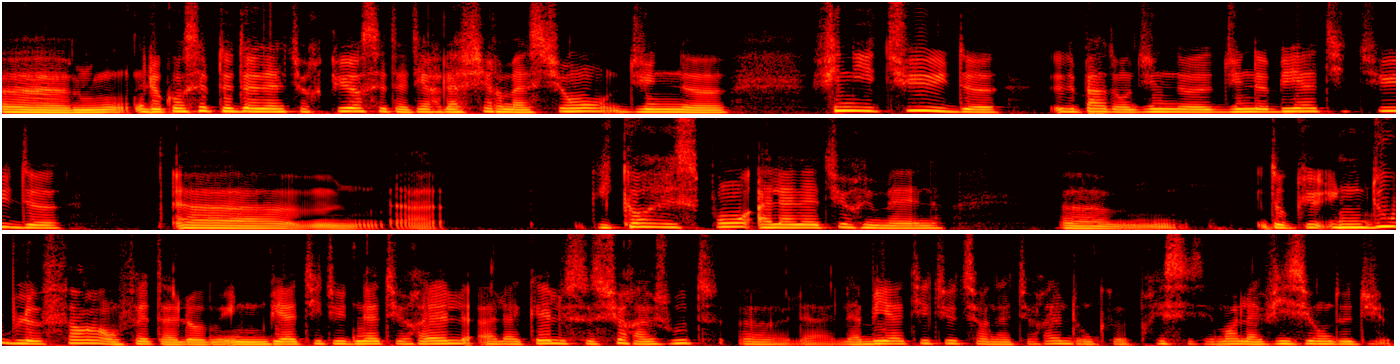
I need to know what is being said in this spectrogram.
euh, le concept de nature pure, c'est-à-dire l'affirmation d'une finitude, euh, pardon, d'une béatitude qui correspond à la nature humaine. Donc une double fin en fait à l'homme, une béatitude naturelle à laquelle se surajoute la, la, béatitude surnaturelle, donc précisément la vision de Dieu.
